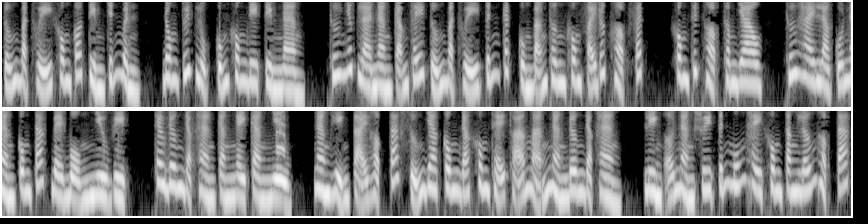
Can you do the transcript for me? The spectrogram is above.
tưởng Bạch Hủy không có tìm chính mình, Đông Tuyết Lục cũng không đi tìm nàng, thứ nhất là nàng cảm thấy tưởng Bạch Hủy tính cách cùng bản thân không phải rất hợp phách, không thích hợp thâm giao, thứ hai là của nàng công tác bề bộn nhiều việc, theo đơn đặt hàng càng ngày càng nhiều, nàng hiện tại hợp tác xưởng gia công đã không thể thỏa mãn nàng đơn đặt hàng, liền ở nàng suy tính muốn hay không tăng lớn hợp tác,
